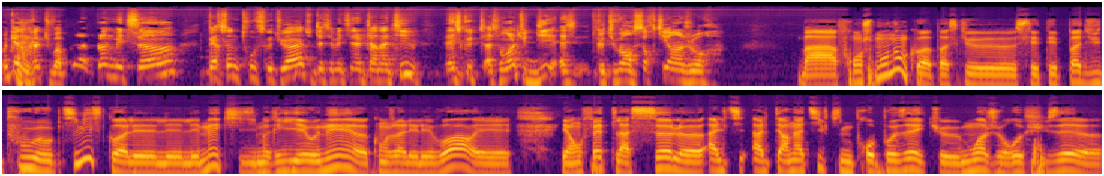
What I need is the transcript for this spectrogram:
Ok, donc là tu vois plein, de médecins, personne trouve ce que tu as, tu testes les médecines alternatives. Est-ce que à ce moment-là tu te dis que tu vas en sortir un jour? Bah franchement non quoi parce que c'était pas du tout optimiste quoi. Les, les, les mecs ils me riaient au nez euh, quand j'allais les voir et, et en fait la seule euh, alternative qu'ils me proposaient et que moi je refusais euh,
